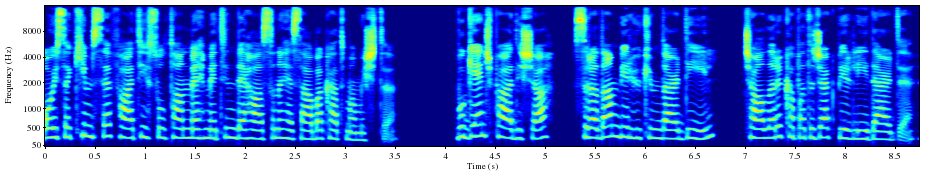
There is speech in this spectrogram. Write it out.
Oysa kimse Fatih Sultan Mehmet'in dehasını hesaba katmamıştı. Bu genç padişah, sıradan bir hükümdar değil, çağları kapatacak bir liderdi.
